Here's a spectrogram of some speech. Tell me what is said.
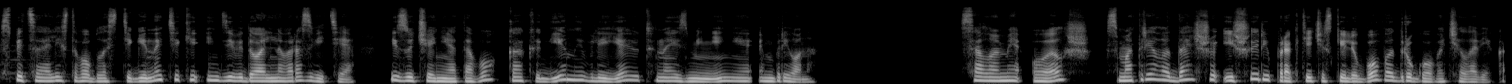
Специалист в области генетики индивидуального развития, изучения того, как гены влияют на изменения эмбриона. Саломе Уэлш смотрела дальше и шире практически любого другого человека.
